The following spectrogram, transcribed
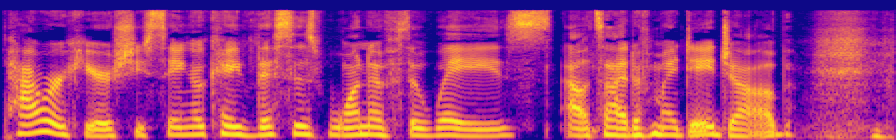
power here. She's saying, okay, this is one of the ways outside of my day job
